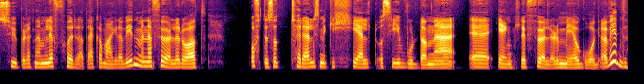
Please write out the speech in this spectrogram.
supertakknemlig for at jeg kan være gravid, men jeg føler òg at ofte så tør jeg liksom ikke helt å si hvordan jeg eh, egentlig føler det med å gå gravid.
